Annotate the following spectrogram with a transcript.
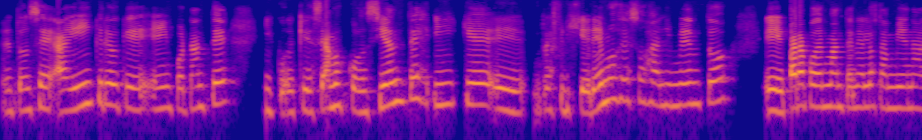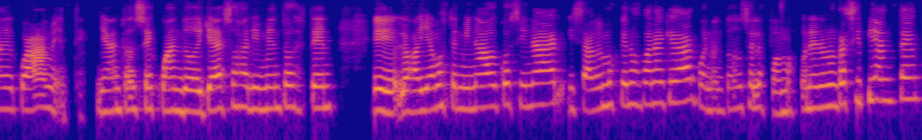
Entonces ahí creo que es importante que seamos conscientes y que refrigeremos esos alimentos eh, para poder mantenerlos también adecuadamente. ¿ya? Entonces, cuando ya esos alimentos estén, eh, los hayamos terminado de cocinar y sabemos que nos van a quedar, bueno, entonces los podemos poner en un recipiente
